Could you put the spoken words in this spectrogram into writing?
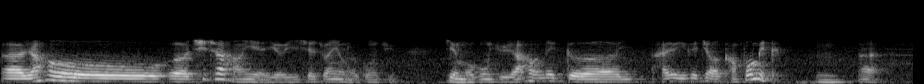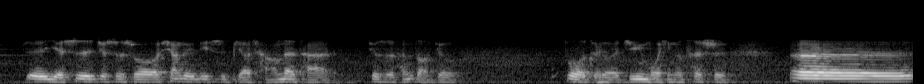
呃，然后呃，汽车行业有一些专用的工具，建模工具，然后那个还有一个叫 Conformic，嗯。啊，这也是就是说相对历史比较长的，它就是很早就做这个基于模型的测试。呃，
